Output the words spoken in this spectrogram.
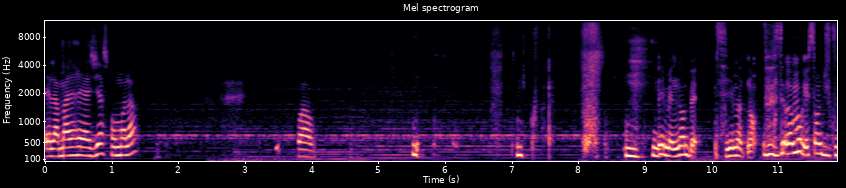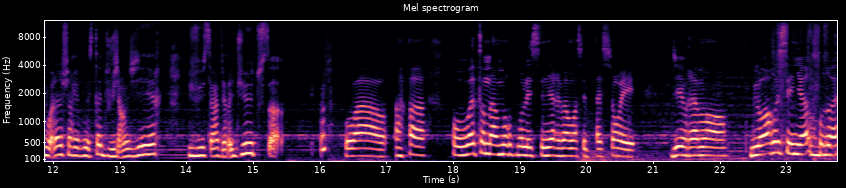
elle a mal réagi à ce moment-là? Waouh. Du coup. Et maintenant, ben, c'est maintenant. C'est vraiment récent, du coup, voilà, je suis arrivée au stade où j'ai un GR, je veux servir Dieu, tout ça. Waouh. On voit ton amour pour le Seigneur et vraiment cette passion. Et Dieu est vraiment gloire au Seigneur pour, euh,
